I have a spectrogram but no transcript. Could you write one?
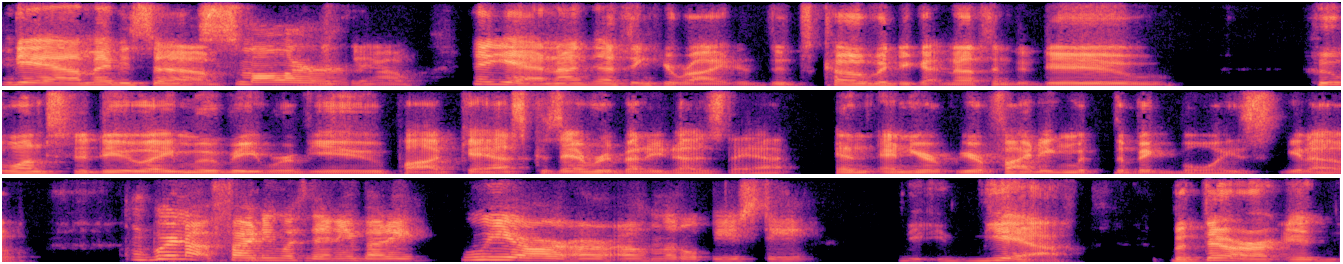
yeah maybe so smaller. you know yeah and I, I think you're right. It's covid you got nothing to do who wants to do a movie review podcast because everybody does that and and you're you're fighting with the big boys you know We're not fighting with anybody. We are our own little beastie. Yeah but there are it,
